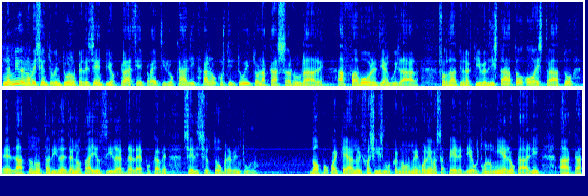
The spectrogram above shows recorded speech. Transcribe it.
nel 1921, per esempio, grazie ai preti locali, hanno costituito la Cassa Rurale a favore di Anguillara. Sono andato in archivio di Stato, ho estratto eh, l'atto notarile del notaio Ziller dell'epoca, 16 ottobre 21 dopo qualche anno il fascismo, che non ne voleva sapere di autonomie locali, ha ca-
